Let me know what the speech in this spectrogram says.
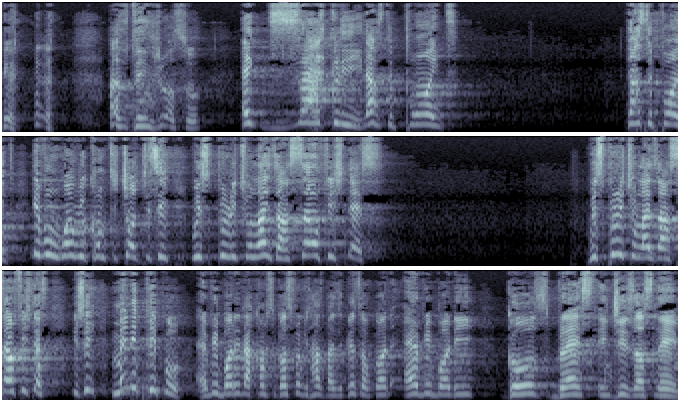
That's dangerous. So, exactly. That's the point. That's the point. Even when we come to church, you see, we spiritualize our selfishness. We spiritualize our selfishness. You see, many people, everybody that comes to God's Favorite House by the grace of God, everybody goes blessed in Jesus' name.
